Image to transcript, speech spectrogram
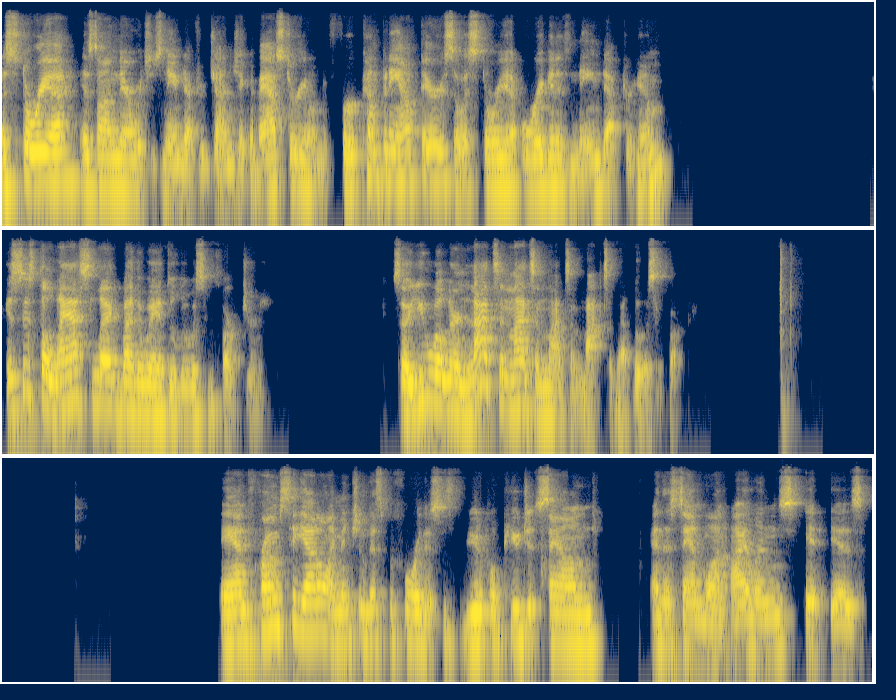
Astoria is on there, which is named after John Jacob Astor. He owned a fur company out there. So Astoria, Oregon is named after him. This is the last leg, by the way, of the Lewis and Clark journey. So you will learn lots and lots and lots and lots about Lewis and Clark. And from Seattle, I mentioned this before, this is the beautiful Puget Sound and the San Juan Islands. It is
